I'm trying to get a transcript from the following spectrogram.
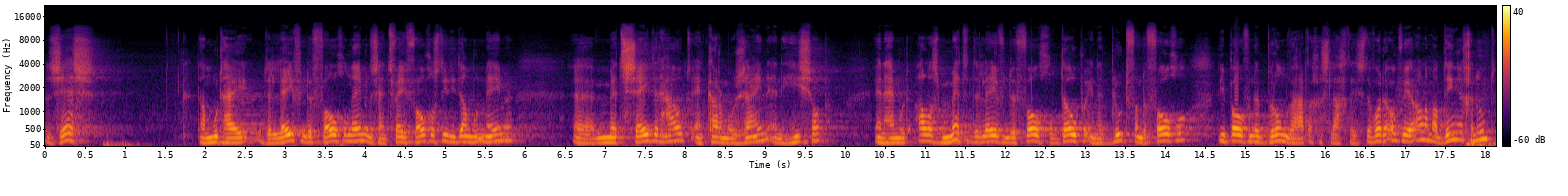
6. Dan moet hij de levende vogel nemen. Er zijn twee vogels die hij dan moet nemen. eh, met cederhout en karmozijn en hyssop. En hij moet alles met de levende vogel dopen in het bloed van de vogel die boven het bronwater geslacht is. Er worden ook weer allemaal dingen genoemd.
